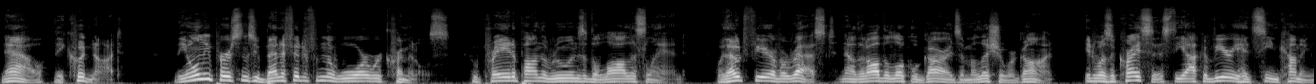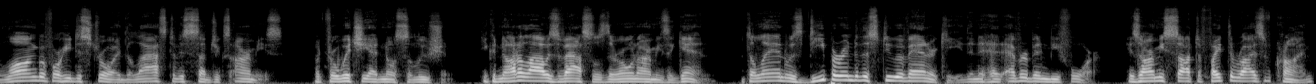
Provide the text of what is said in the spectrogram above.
Now, they could not. The only persons who benefited from the war were criminals, who preyed upon the ruins of the lawless land without fear of arrest now that all the local guards and militia were gone. It was a crisis the Akaviri had seen coming long before he destroyed the last of his subjects' armies, but for which he had no solution. He could not allow his vassals their own armies again, but the land was deeper into the stew of anarchy than it had ever been before. His armies sought to fight the rise of crime,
